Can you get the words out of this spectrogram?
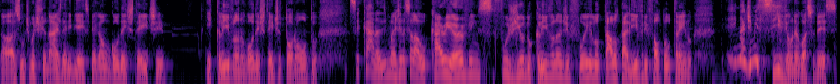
as últimas finais da NBA, se pegar um Golden State e Cleveland, um Golden State e Toronto. Você, cara, imagina, sei lá, o Kyrie Irving fugiu do Cleveland e foi lutar, lutar livre e faltou o treino. É inadmissível um negócio desse.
